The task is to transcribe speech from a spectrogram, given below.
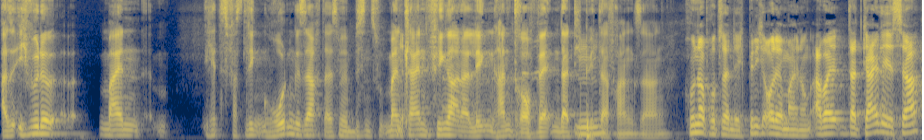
Also ich würde meinen, ich hätte es fast linken Hoden gesagt, da ist mir ein bisschen zu, meinen kleinen Finger an der linken Hand drauf wetten, dass die Mhm. Peter Frank sagen. Hundertprozentig, bin ich auch der Meinung. Aber das Geile ist ja,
